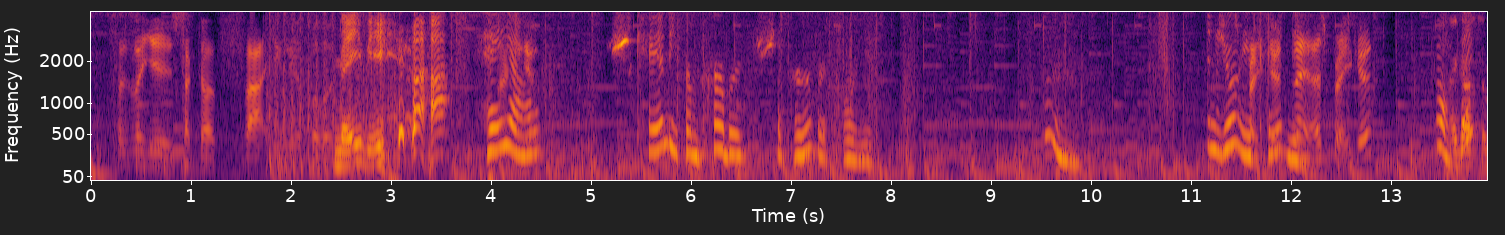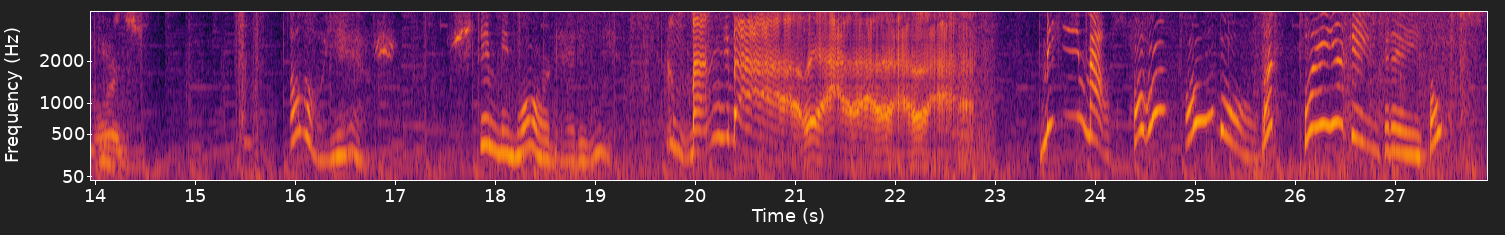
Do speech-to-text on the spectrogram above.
Sounds like you sucked a fat helium balloon. Maybe. Hey y'all. Candy from Herbert. A pervert for you. Hmm. Enjoy your Pretty good, candy. That's pretty good. Oh, I got some you. orange. Oh yes. Stim me more, Daddy. SpongeBob! Mickey Mouse. Oh, oh boy. Let's play a game today, folks.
